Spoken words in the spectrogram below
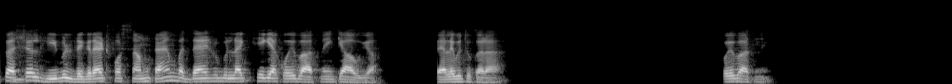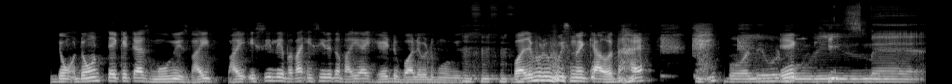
special he will regret for some time but then it will be like ठीक है कोई बात नहीं क्या हो गया? पहले भी तो करा है. कोई बात नहीं। Don't take it as movies भाई भाई इसीलिए पता इसीलिए तो भाई I hate Bollywood movies Bollywood movies में क्या होता है बॉलीवुड मूवीज़ में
